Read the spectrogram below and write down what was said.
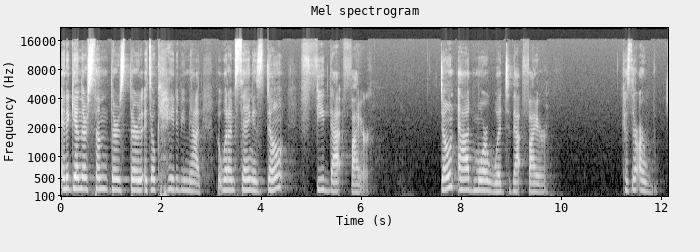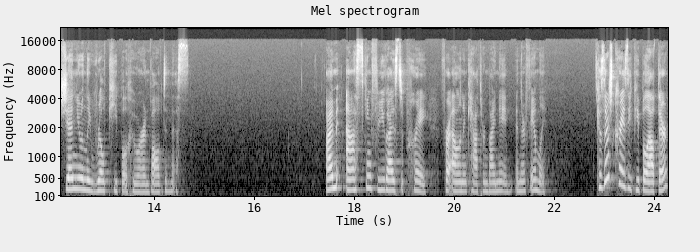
and again there's some there's there it's okay to be mad, but what I'm saying is don't feed that fire. Don't add more wood to that fire. Because there are genuinely real people who are involved in this. I'm asking for you guys to pray for Ellen and Catherine by name and their family. Because there's crazy people out there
